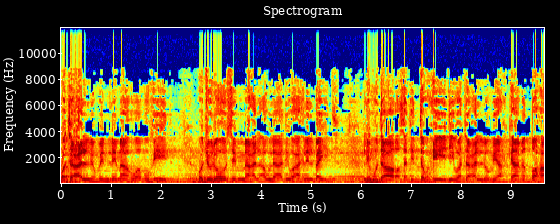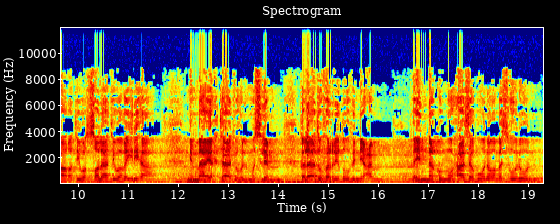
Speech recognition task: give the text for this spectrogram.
وتعلم لما هو مفيد وجلوس مع الأولاد وأهل البيت لمدارسة التوحيد وتعلم أحكام الطهارة والصلاة وغيرها مما يحتاجه المسلم. فلا تفرطوا في النعم فإنكم محاسبون ومسؤولون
